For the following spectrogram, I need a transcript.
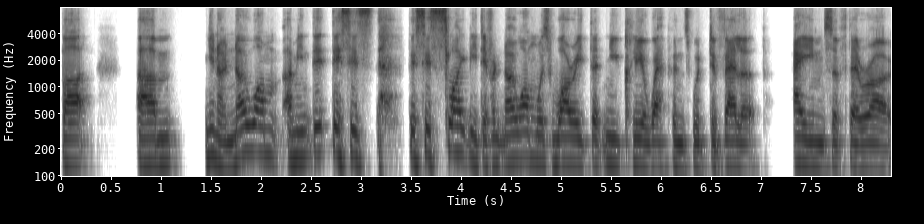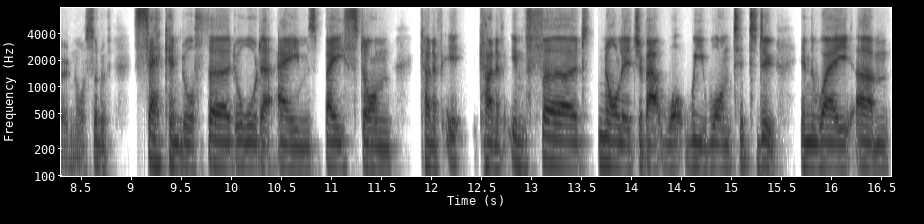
but um, you know, no one. I mean, th- this is this is slightly different. No one was worried that nuclear weapons would develop aims of their own or sort of second or third order aims based on kind of it, kind of inferred knowledge about what we wanted to do in the way um,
